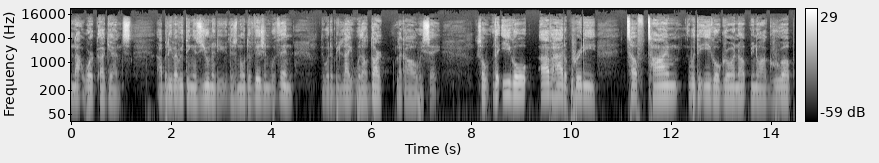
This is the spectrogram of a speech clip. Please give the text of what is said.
not work against. I believe everything is unity. There's no division within. There would be light without dark like I always say. So the ego, I've had a pretty tough time with the ego growing up. You know, I grew up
